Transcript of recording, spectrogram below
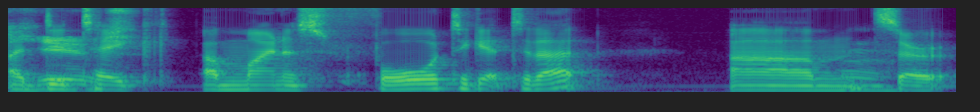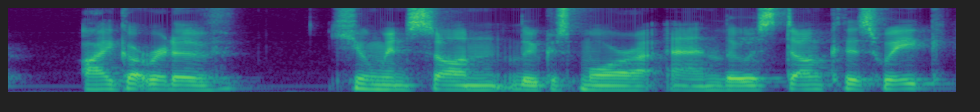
I did take a minus four to get to that. Um, Hmm. So I got rid of Heung-Min Son, Lucas Moura, and Lewis Dunk this week,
